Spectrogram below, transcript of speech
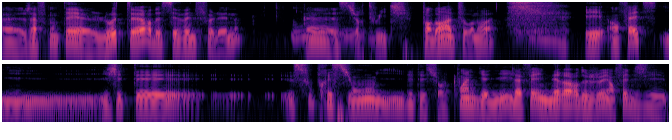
euh, j'affrontais euh, l'auteur de Seven Fallen, euh, sur Twitch pendant un tournoi. Et en fait, il... j'étais sous pression, il était sur le point de gagner, il a fait une erreur de jeu et en fait j'ai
